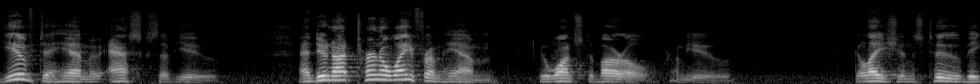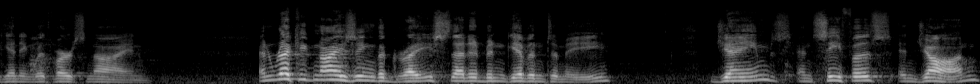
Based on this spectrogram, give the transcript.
Give to him who asks of you, and do not turn away from him who wants to borrow from you. Galatians 2, beginning with verse 9. And recognizing the grace that had been given to me, James and Cephas and John,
